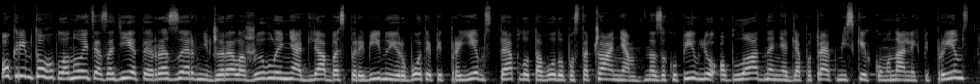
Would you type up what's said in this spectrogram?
Окрім того, планується задіяти резервні джерела живлення для безперебійної роботи підприємств тепло та водопостачання. На закупівлю обладнання для потреб міських комунальних підприємств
